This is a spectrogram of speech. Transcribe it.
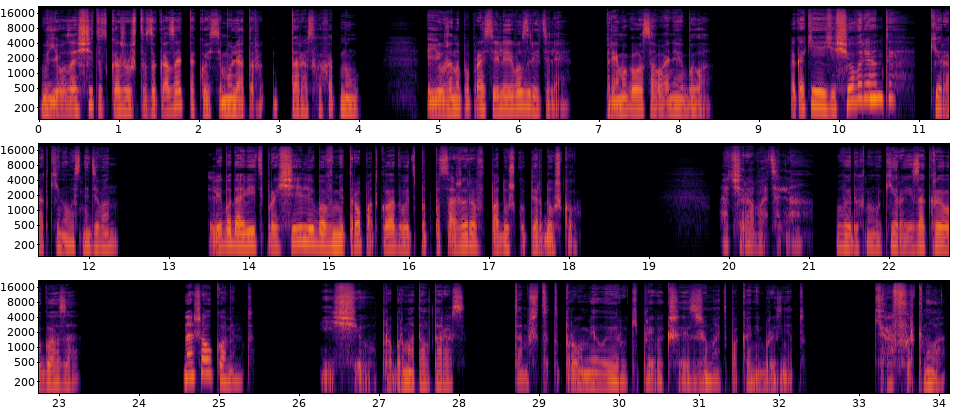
В его защиту скажу, что заказать такой симулятор, Тарас хохотнул. Южина попросили его зрители. Прямо голосование было. А какие еще варианты? Кира откинулась на диван. Либо давить прыщи, либо в метро подкладывать под пассажиров подушку-пердушку. Очаровательно, выдохнула Кира и закрыла глаза. Нашел коммент. Ищу, пробормотал Тарас. Там что-то про умелые руки, привыкшие сжимать, пока не брызнет. Кира фыркнула.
